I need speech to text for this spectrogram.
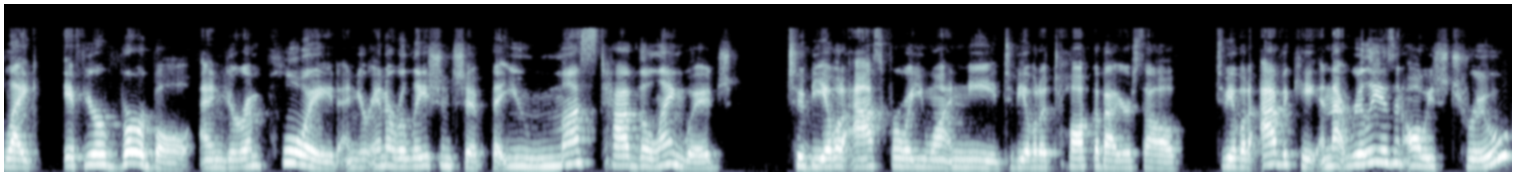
like if you're verbal and you're employed and you're in a relationship that you must have the language to be able to ask for what you want and need, to be able to talk about yourself, to be able to advocate. And that really isn't always true.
